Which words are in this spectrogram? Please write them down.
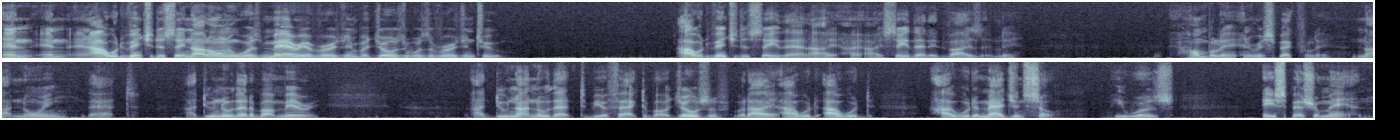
and, and, and I would venture to say not only was Mary a virgin, but Joseph was a virgin too. I would venture to say that. I, I, I say that advisedly, humbly, and respectfully, not knowing that. I do know that about Mary. I do not know that to be a fact about Joseph, but I, I would I would I would imagine so. He was a special man.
